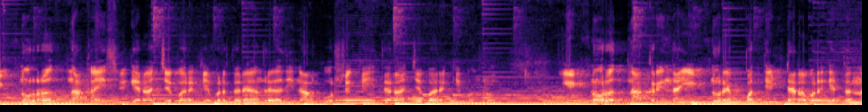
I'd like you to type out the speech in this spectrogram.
ಎಂಟುನೂರ ಹದಿನಾಲ್ಕನೇ ಇಸ್ವಿಗೆ ರಾಜ್ಯಭಾರಕ್ಕೆ ಬರ್ತಾರೆ. ಅಂದರೆ ಹದಿನಾಲ್ಕು ವರ್ಷಕ್ಕೆ ಈತ ರಾಜ್ಯಭಾರಕ್ಕೆ ಬಂದರು. ಎಂಟುನೂರ ಹದಿನಾಲ್ಕರಿಂದ ಎಂಟುನೂರ ಎಪ್ಪತ್ತೆಂಟರವರೆಗೆ ತನ್ನ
